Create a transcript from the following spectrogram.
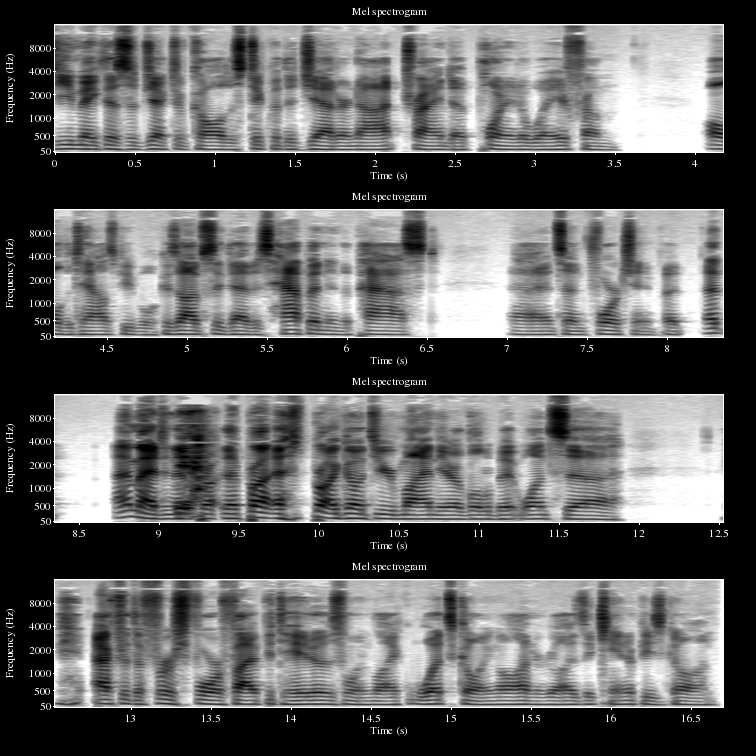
do you make this objective call to stick with the jet or not, trying to point it away from all the townspeople? Because obviously that has happened in the past. Uh, it's unfortunate, but that, I imagine that, Yeah. pro- that probably, that's probably going through your mind there a little bit once, uh, after the first four or five potatoes when like what's going on and realize the canopy's gone.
